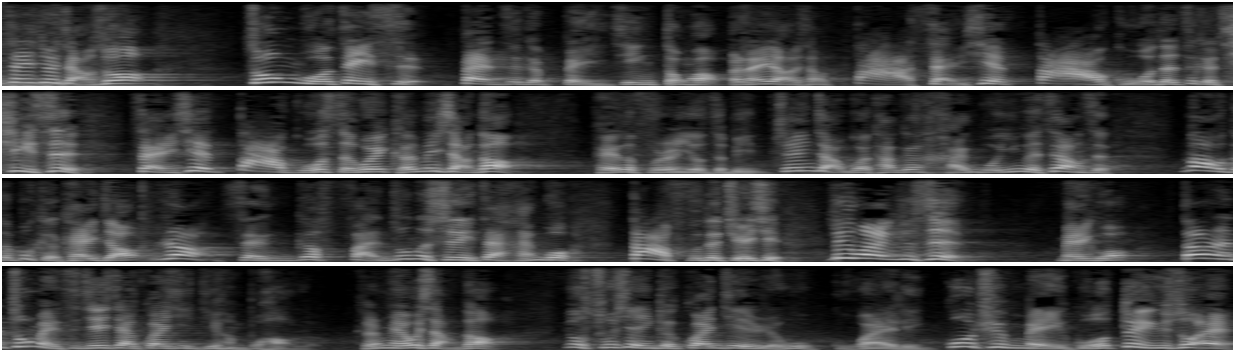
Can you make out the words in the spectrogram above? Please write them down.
们这就讲说，中国这一次办这个北京冬奥，本来要想大展现大国的这个气势，展现大国神威，可是没想到赔了夫人又折兵。之前讲过，他跟韩国因为这样子闹得不可开交，让整个反中的势力在韩国大幅的崛起。另外一个就是美国，当然中美之间现在关系已经很不好了，可是没有想到又出现一个关键人物谷爱凌。过去美国对于说，哎。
